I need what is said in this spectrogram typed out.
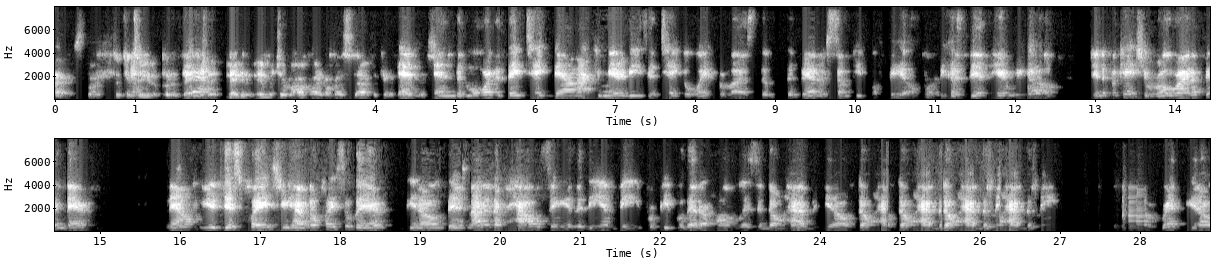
first? Right. To continue you know? to put a negative, yeah. negative image of limelight on us African Americans. And, and the more that they take down our communities and take away from us, the, the better some people feel. Right. Because then here we go. Gentrification roll right up in there. Now you're displaced, you have no place to live you know, there's not enough housing in the DMV for people that are homeless and don't have, you know, don't have, don't have, don't have the, have the means um, rent, you know,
